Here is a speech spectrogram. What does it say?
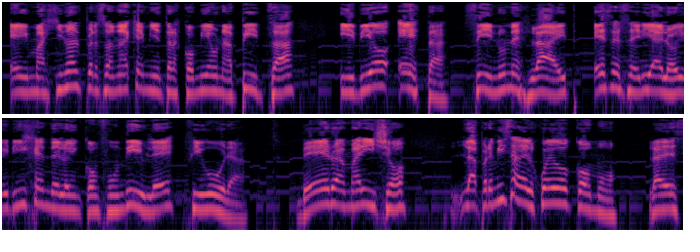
e imaginó al personaje mientras comía una pizza y vio esta sin un slide. Ese sería el origen de lo inconfundible figura de héroe amarillo. La premisa del juego, como la de,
